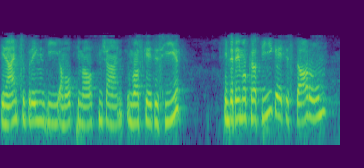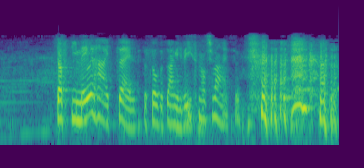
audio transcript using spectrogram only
hineinzubringen, die am optimalsten scheint. Um was geht es hier? In der Demokratie geht es darum, dass die Mehrheit zählt. Das solltest du eigentlich wissen als Schweizer.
